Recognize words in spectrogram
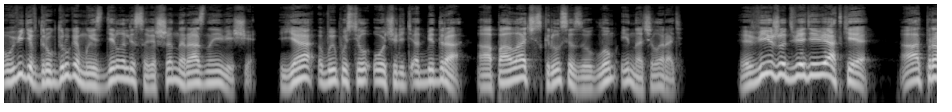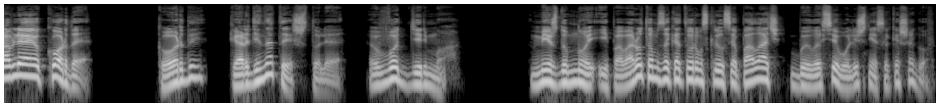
Увидев друг друга, мы сделали совершенно разные вещи. Я выпустил очередь от бедра, а палач скрылся за углом и начал орать. «Вижу две девятки! Отправляю корды!» «Корды? Координаты, что ли? Вот дерьмо!» Между мной и поворотом, за которым скрылся палач, было всего лишь несколько шагов.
